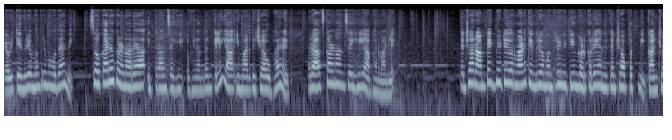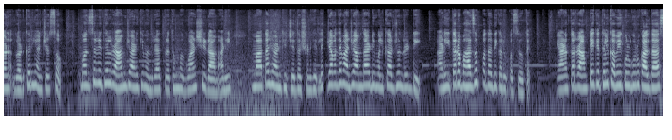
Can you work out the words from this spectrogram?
यावेळी केंद्रीय मंत्री महोदयांनी सहकार्य करणाऱ्या इतरांचेही अभिनंदन केले. या इमारतीच्या उभारणीत राजकारणांचेही आभार मानले. त्यांच्या रामटेक भेटीदरम्यान केंद्रीय मंत्री नितीन गडकरी यांनी त्यांच्या पत्नी कांचन गडकरी यांच्यासह मनसर येथील राम जानकी मंदिरात प्रथम भगवान श्रीराम आणि माता जानकीचे दर्शन घेतले ज्यामध्ये माजी आमदार डी मल्लिकार्जुन रेड्डी आणि इतर भाजप पदाधिकारी उपस्थित होते. यानंतर रामटेक येथील कवी कुलगुरू कालदास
